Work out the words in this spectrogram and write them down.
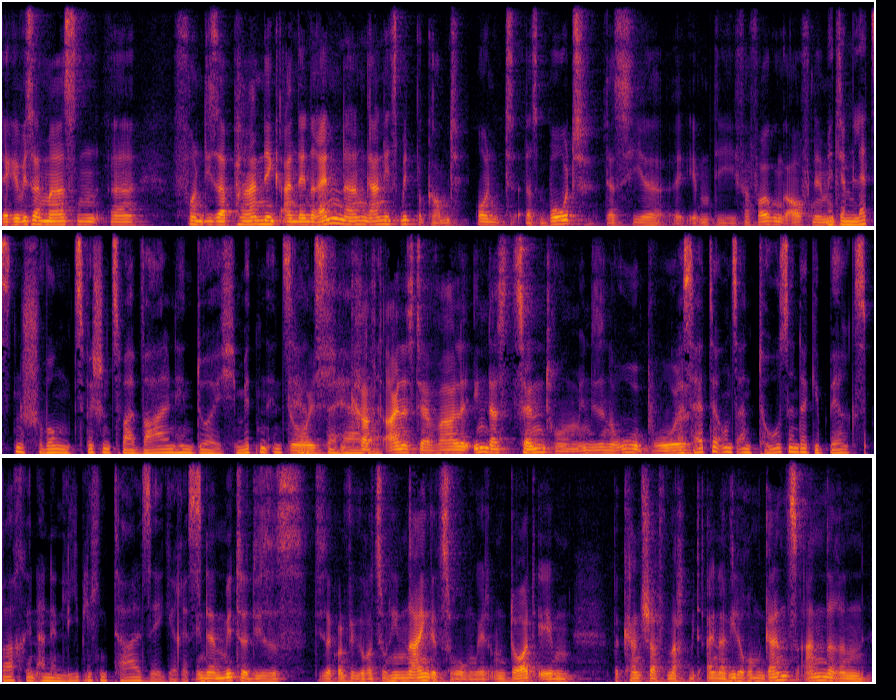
der gewissermaßen äh, von dieser Panik an den Rändern gar nichts mitbekommt. Und das Boot, das hier äh, eben die Verfolgung aufnimmt, Mit dem letzten Schwung zwischen zwei Walen hindurch, mitten ins Herz durch der die Herde. Kraft eines der Wale in das Zentrum, in diesen Ruhepol. Als hätte uns ein tosender Gebirgsbach in einen lieblichen Talsee gerissen. in der Mitte dieses, dieser Konfiguration hineingezogen wird und dort eben Bekanntschaft macht mit einer wiederum ganz anderen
